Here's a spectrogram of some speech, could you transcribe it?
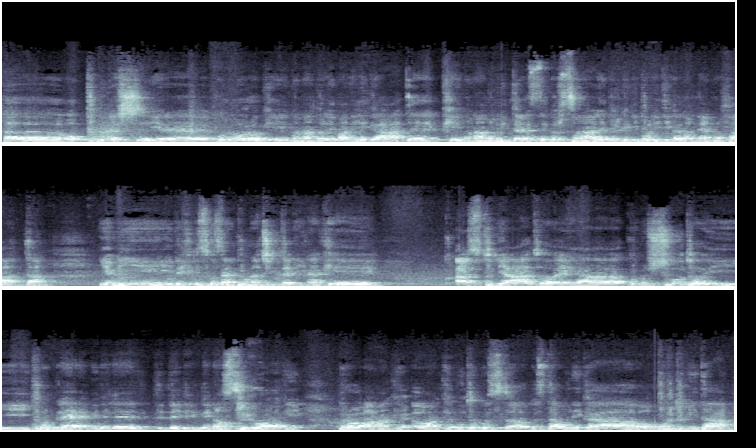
eh, oppure scegliere coloro che non hanno le mani legate, che non hanno un interesse personale perché di politica non ne hanno fatta. Io mi definisco sempre una cittadina che ha studiato e ha conosciuto i problemi delle, dei, dei, nostri luoghi, però anche, ho anche avuto questo, questa unica opportunità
